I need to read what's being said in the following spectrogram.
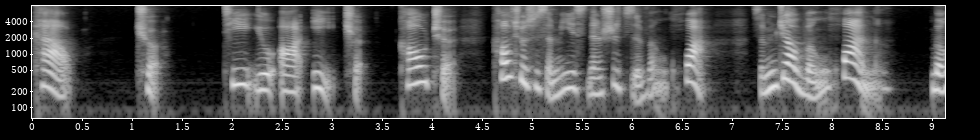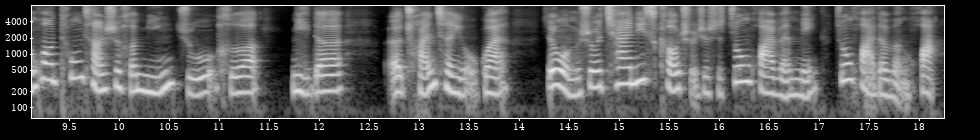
culture，t u r e culture。 Culture 是什么意思呢？是指文化。什么叫文化呢？文化通常是和民族和你的呃传承有关。所以我们说 Chinese culture 就是中华文明、中华的文化。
